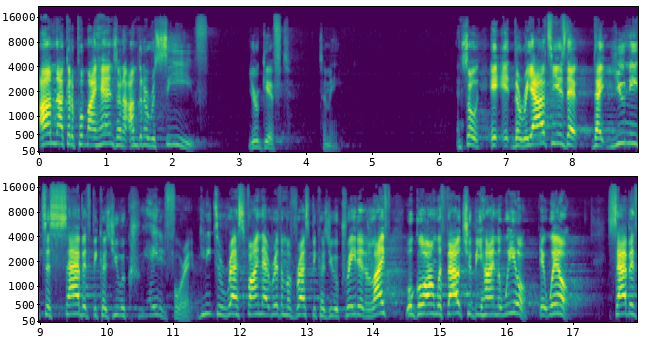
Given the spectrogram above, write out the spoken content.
I'm not going to put my hands on it. I'm going to receive your gift to me. And so it, it, the reality is that, that you need to Sabbath because you were created for it. You need to rest, find that rhythm of rest because you were created, and life will go on without you behind the wheel. It will. Sabbath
